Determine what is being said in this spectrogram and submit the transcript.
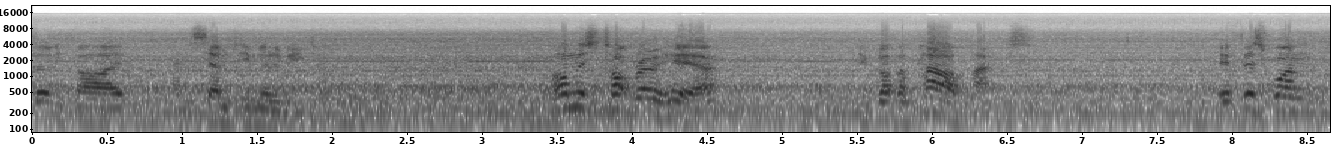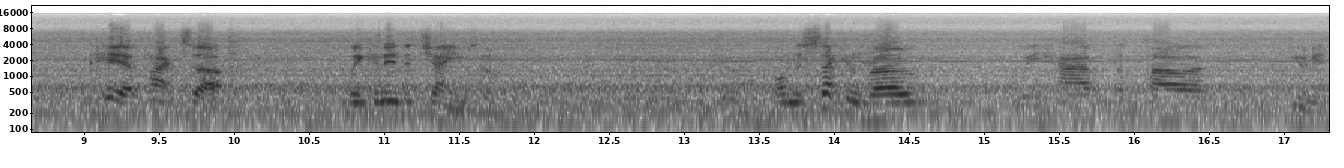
35 and 70 millimeter. On this top row here, you've got the power packs. If this one here packs up, we can interchange them. On the second row, we have the power unit.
